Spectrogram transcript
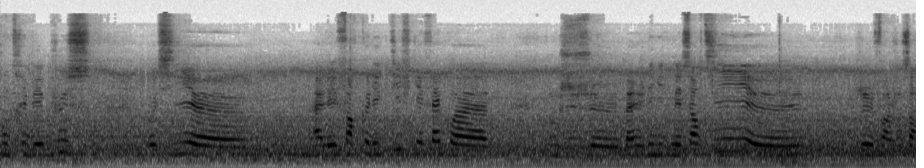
contribuer plus aussi à l'effort collectif qui est fait. Quoi. Donc je, bah, limite mes sorties, euh, je, enfin, je, sors,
